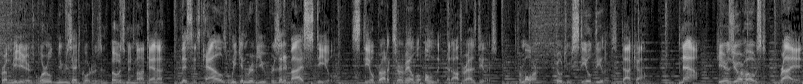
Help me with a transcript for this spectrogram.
From MeatEater's World News Headquarters in Bozeman, Montana, this is Cal's Week in Review presented by STIHL. STIHL products are available only at authorized dealers. For more, go to stihldealers.com. Now, Here's your host, Ryan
